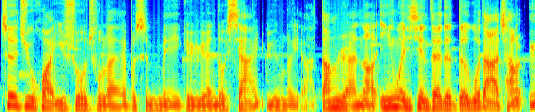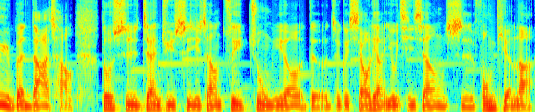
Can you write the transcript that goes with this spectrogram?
这句话一说出来，不是每个人都吓晕了呀？当然呢，因为现在的德国大厂、日本大厂都是占据世界上最重要的这个销量，尤其像是丰田啦，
